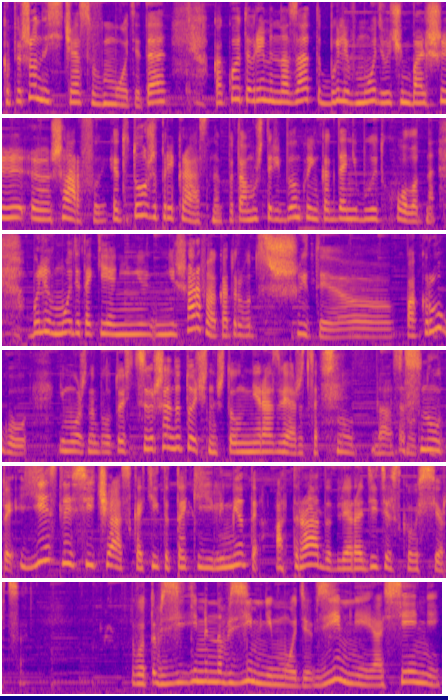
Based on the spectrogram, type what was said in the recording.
Капюшоны сейчас в моде, да? Какое-то время назад были в моде очень большие э, шарфы. Это тоже прекрасно, потому что ребенку никогда не будет холодно. Были в моде такие, они не, шарфы, а которые вот сшиты э, по кругу, и можно было, то есть совершенно точно, что он не развяжется Снут, да, снут. снуты. Есть ли сейчас какие-то такие элементы отрада для родительского сердца? Вот в именно в зимней моде, в зимней, осенней,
